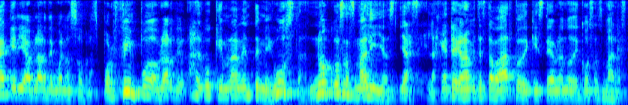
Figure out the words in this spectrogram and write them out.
Ya quería hablar de buenas obras. Por fin puedo hablar de algo que realmente me gusta, no cosas malillas. Ya sé, la gente realmente estaba harto de que esté hablando de cosas malas.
